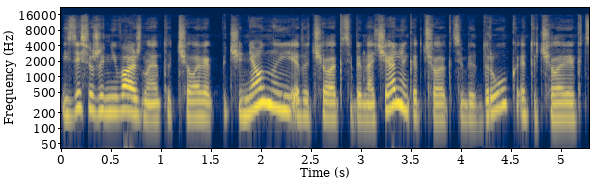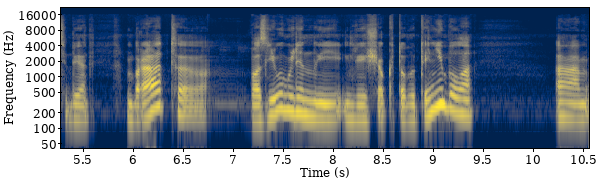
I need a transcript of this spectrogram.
И здесь уже не важно, этот человек подчиненный, этот человек тебе начальник, этот человек тебе друг, этот человек тебе брат, э, возлюбленный или еще кто бы то ни было — а,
